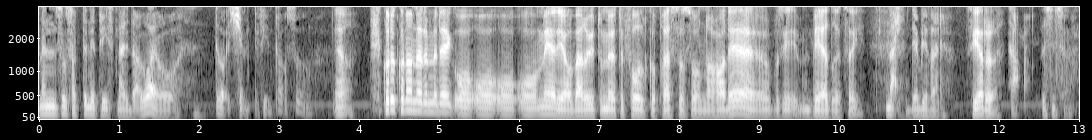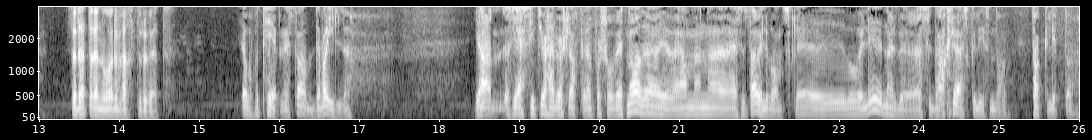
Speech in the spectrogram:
men, som sagt, denne prisen her i dag var jo det var kjempefint. altså. Ja. Hvordan er det med deg og, og, og, og, media å være ute og møte folk og presse og sånn? Har det si, bedret seg? Nei, det blir verre. Sier du det? Ja, det syns jeg. Så dette er noe av det verste du vet? Jeg var på TV-en i stad. Det var ille. Ja, altså jeg sitter jo her og slapper av for så vidt nå, det gjør jeg, men eh, jeg syns det er veldig vanskelig. Jeg var veldig nervøs i dag når jeg skulle liksom da takke litt og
